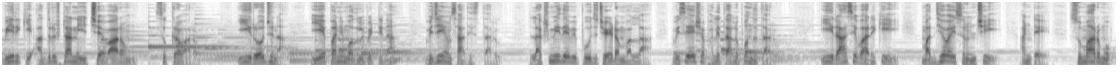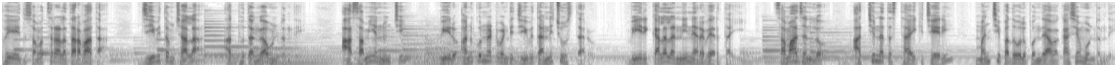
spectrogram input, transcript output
వీరికి అదృష్టాన్ని ఇచ్చే వారం శుక్రవారం. ఈ రోజున ఏ పని మొదలుపెట్టినా విజయం సాధిస్తారు. లక్ష్మీదేవి పూజ చేయడం వల్ల విశేష ఫలితాలు పొందుతారు. ఈ రాశి వారికి మధ్య వయసు నుంచి అంటే సుమారు ముప్పై ఐదు సంవత్సరాల తర్వాత జీవితం చాలా అద్భుతంగా ఉంటుంది. ఆ సమయం నుంచి వీరు అనుకున్నటువంటి జీవితాన్ని చూస్తారు. వీరి కలలన్నీ నెరవేరుతాయి. సమాజంలో అత్యున్నత స్థాయికి చేరి మంచి పదవులు పొందే అవకాశం ఉంటుంది.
